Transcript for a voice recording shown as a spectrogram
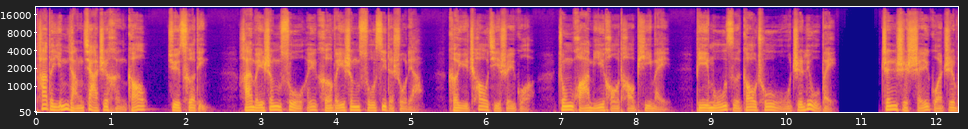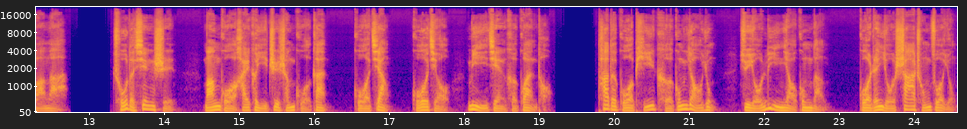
它的营养价值很高，据测定，含维生素 A 和维生素 C 的数量可与超级水果中华猕猴桃媲美，比母子高出五至六倍，真是水果之王啊！除了鲜食，芒果还可以制成果干。果酱、果酒、蜜饯和罐头，它的果皮可供药用，具有利尿功能；果仁有杀虫作用，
